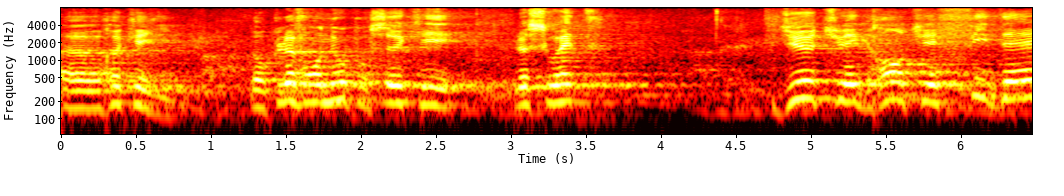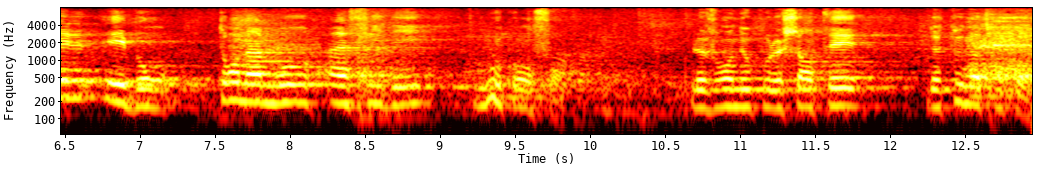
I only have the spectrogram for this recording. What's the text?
euh, recueillie. Donc levons-nous pour ceux qui le souhaitent. Dieu, tu es grand, tu es fidèle et bon. Ton amour infini nous confond. Levons-nous pour le chanter de tout notre cœur.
